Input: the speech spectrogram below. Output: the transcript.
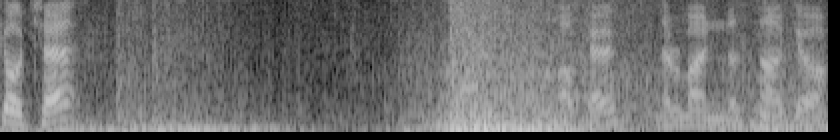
Let's go, chat. Okay, never mind. Let's not go.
